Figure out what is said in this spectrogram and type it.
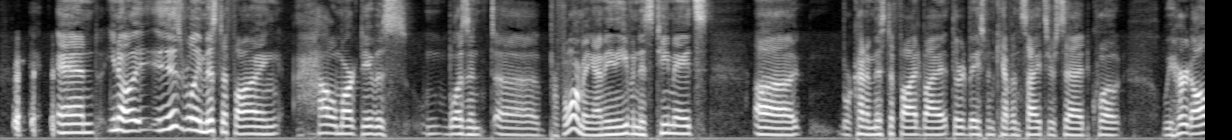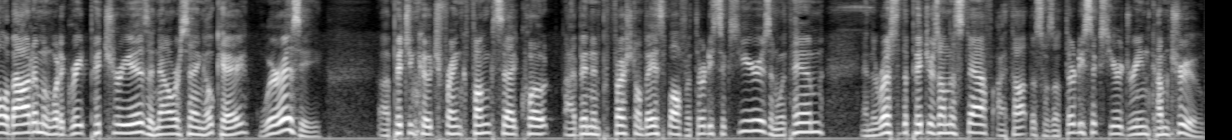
and, you know, it is really mystifying how Mark Davis wasn't uh, performing. I mean, even his teammates uh, were kind of mystified by it. Third baseman Kevin Seitzer said, quote, We heard all about him and what a great pitcher he is, and now we're saying, okay, where is he? Uh, pitching coach Frank Funk said, quote, I've been in professional baseball for 36 years, and with him and the rest of the pitchers on the staff, I thought this was a 36-year dream come true.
